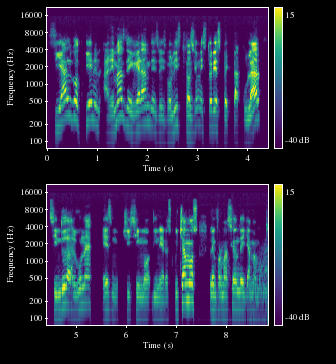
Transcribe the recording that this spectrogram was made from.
si algo tienen, además de grandes beisbolistas y una historia espectacular, sin duda alguna es muchísimo dinero. Escuchamos la información de Yamamoto.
